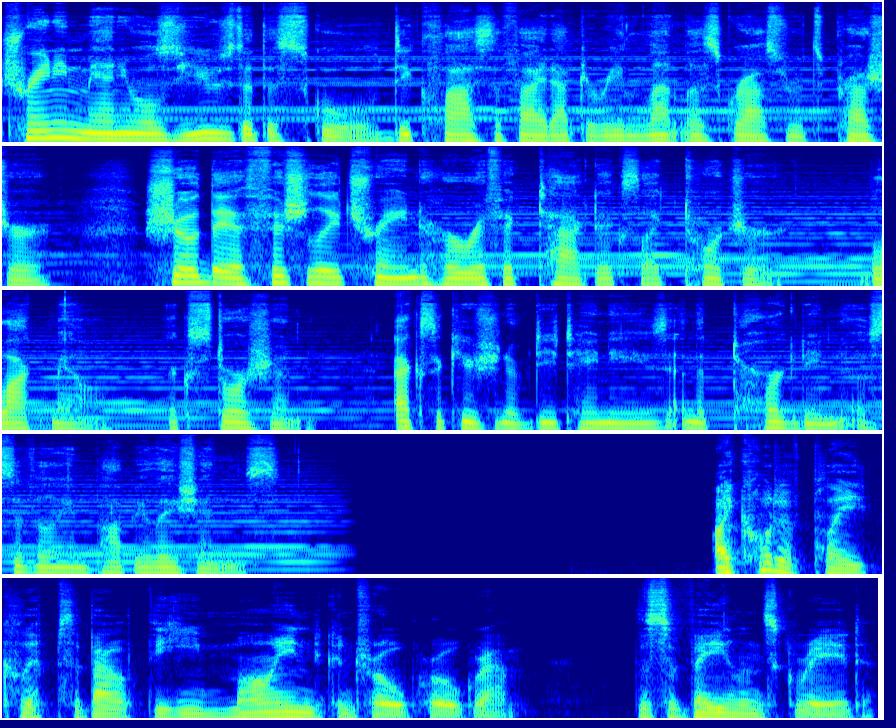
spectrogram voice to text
Training manuals used at the school, declassified after relentless grassroots pressure, showed they officially trained horrific tactics like torture, blackmail, extortion, execution of detainees, and the targeting of civilian populations. I could have played clips about the mind control program, the surveillance grid,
